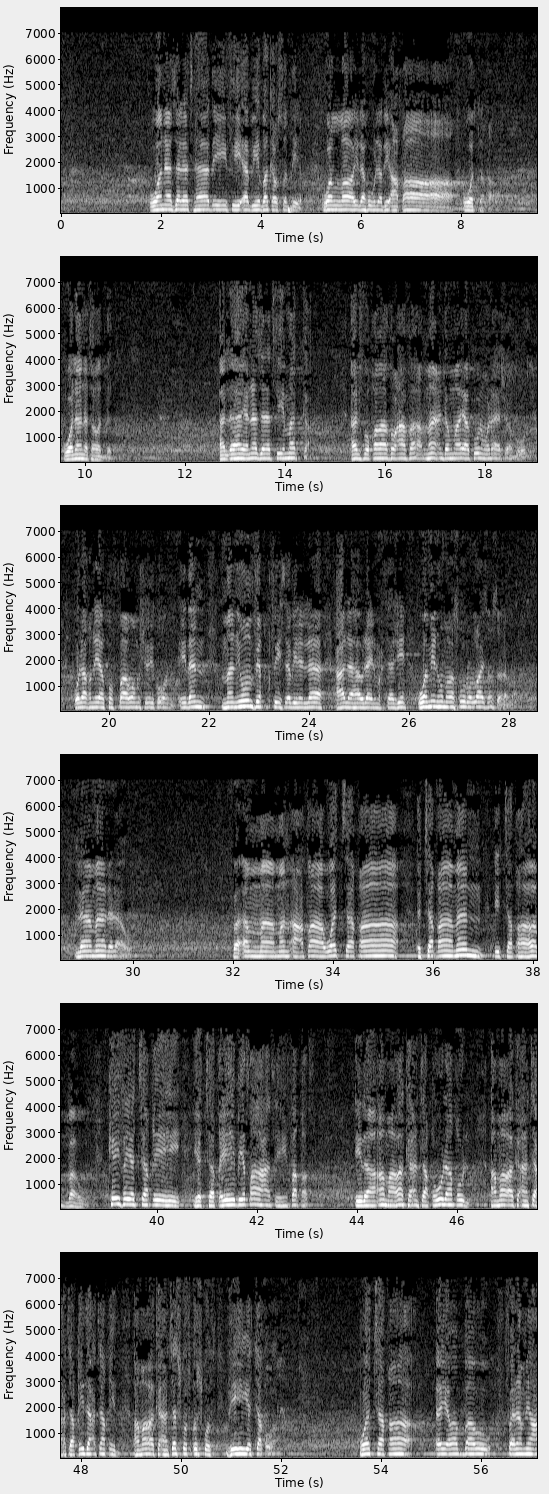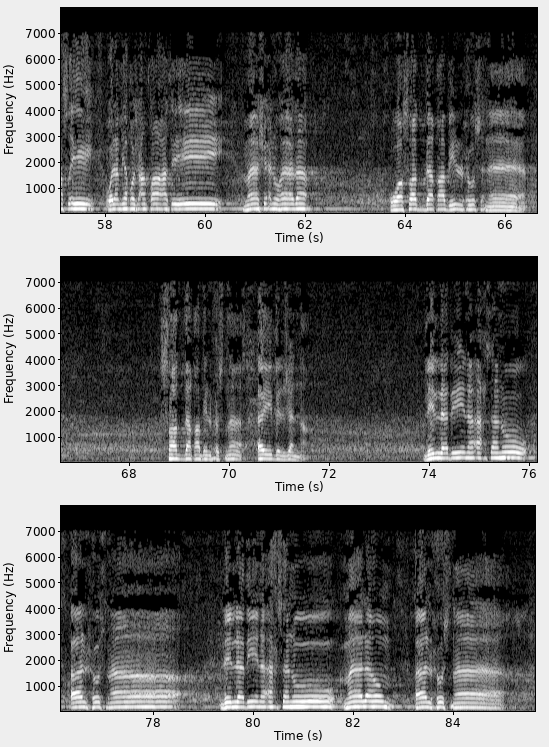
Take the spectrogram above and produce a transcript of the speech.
ونزلت هذه في أبي بكر الصديق. والله له الذي أعطى واتقى. ولا نتردد. الآية نزلت في مكة. الفقراء ضعفاء ما عندهم ما يأكلون ولا يشربون. والأغنياء كفار ومشركون. إذا من ينفق في سبيل الله على هؤلاء المحتاجين ومنهم رسول الله صلى الله عليه وسلم. لا مال له. فأما من أعطى واتقى اتقى من؟ اتقى ربه. كيف يتقيه؟ يتقيه بطاعته فقط. إذا أمرك أن تقول قل أمرك أن تعتقد اعتقد. أمرك أن تسكت اسكت فيه هي التقوى. واتقى أي ربه فلم يعصه ولم يخرج عن طاعته. ما شأن هذا؟ وصدق بالحسنى. صدق بالحسنى أي بالجنة. للذين أحسنوا الحسنى. للذين أحسنوا ما لهم الحسنى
